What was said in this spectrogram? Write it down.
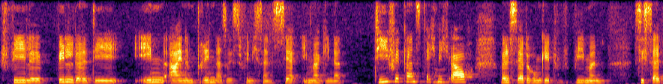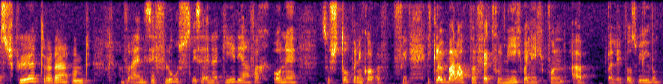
viele Bilder, die in einem drin, also ist, finde ich, eine sehr imaginative Tanztechnik mhm. auch, weil es sehr darum geht, wie man sich selbst spürt, oder? Und, und vor allem dieser Fluss, diese Energie, die einfach ohne zu stoppen im Körper fliegt. Ich glaube, war auch perfekt für mich, weil ich von einer Ballettausbildung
